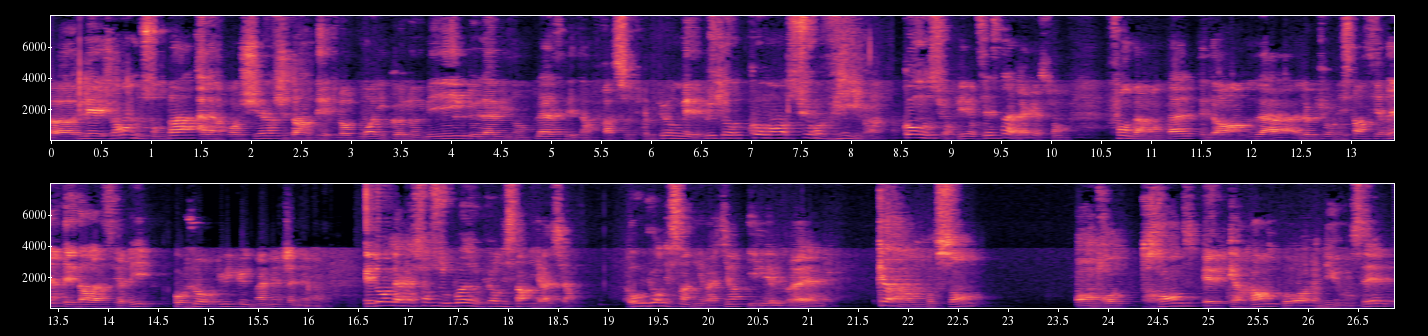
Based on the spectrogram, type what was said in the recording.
Euh, les gens ne sont pas à la recherche d'un développement économique, de la mise en place des infrastructures, mais plutôt comment survivre. Comment survivre? C'est ça la question fondamentale dans la- le Kurdistan syrien et dans la Syrie aujourd'hui d'une manière générale. Et donc la question se pose au Kurdistan irakien. Au Kurdistan irakien, il est vrai, 40%, entre 30 et 40 pour nuancer,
